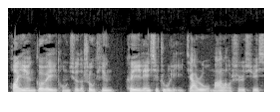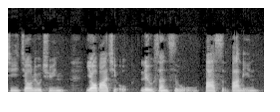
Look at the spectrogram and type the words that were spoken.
欢迎各位同学的收听，可以联系助理加入马老师学习交流群：幺八九六三四五八四八零。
